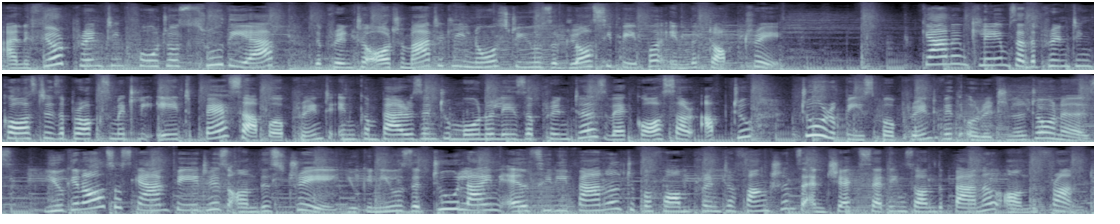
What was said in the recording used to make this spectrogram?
And if you're printing photos through the app, the printer automatically knows to use the glossy paper in the top tray. Canon claims that the printing cost is approximately 8 paisa per print in comparison to monolaser printers where costs are up to 2 rupees per print with original toners. You can also scan pages on this tray. You can use the two-line LCD panel to perform printer functions and check settings on the panel on the front.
